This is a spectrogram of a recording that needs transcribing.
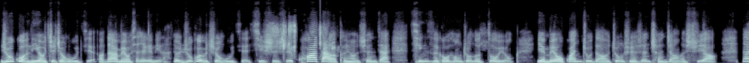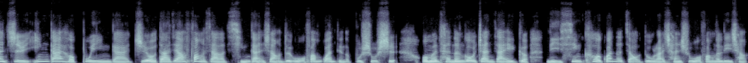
如果你有这种误解，哦，当然没有像这个你了。就如果有这种误解，其实是夸大了朋友圈在亲子沟通中的作用，也没有关注到中学生成长的需要。那至于应该和不应该，只有大家放下了情感上对我方观点的不舒适，我们才能够站在一个理性客观的角度来阐述我方的立场。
